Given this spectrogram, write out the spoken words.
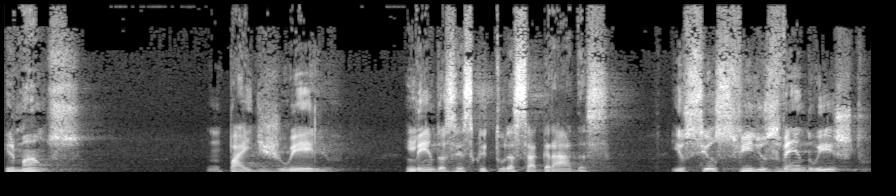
Irmãos, um pai de joelho, lendo as Escrituras sagradas, e os seus filhos vendo isto,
